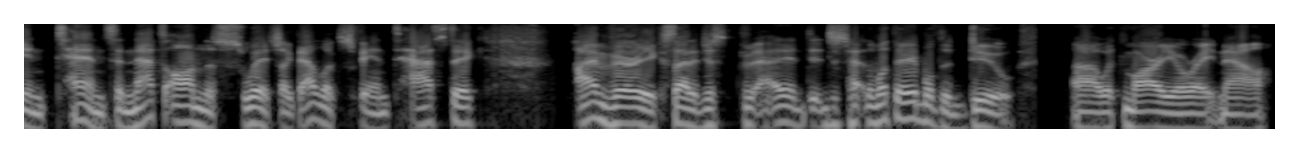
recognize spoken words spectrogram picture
intense and that's on the Switch. Like that looks fantastic. I'm very excited. Just uh, just what they're able to do uh, with Mario right now.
